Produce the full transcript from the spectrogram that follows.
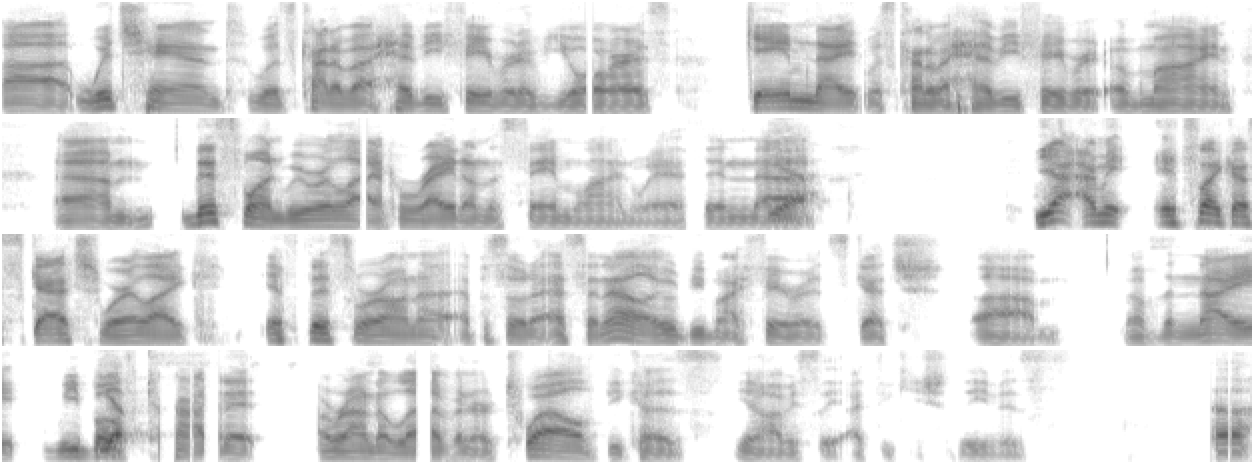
uh witch hand was kind of a heavy favorite of yours game night was kind of a heavy favorite of mine um this one we were like right on the same line with and uh, Yeah. yeah i mean it's like a sketch where like if this were on a episode of snl it would be my favorite sketch um of the night we both Yep. caught it around 11 or 12 because you know obviously i think you should leave is Ugh,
